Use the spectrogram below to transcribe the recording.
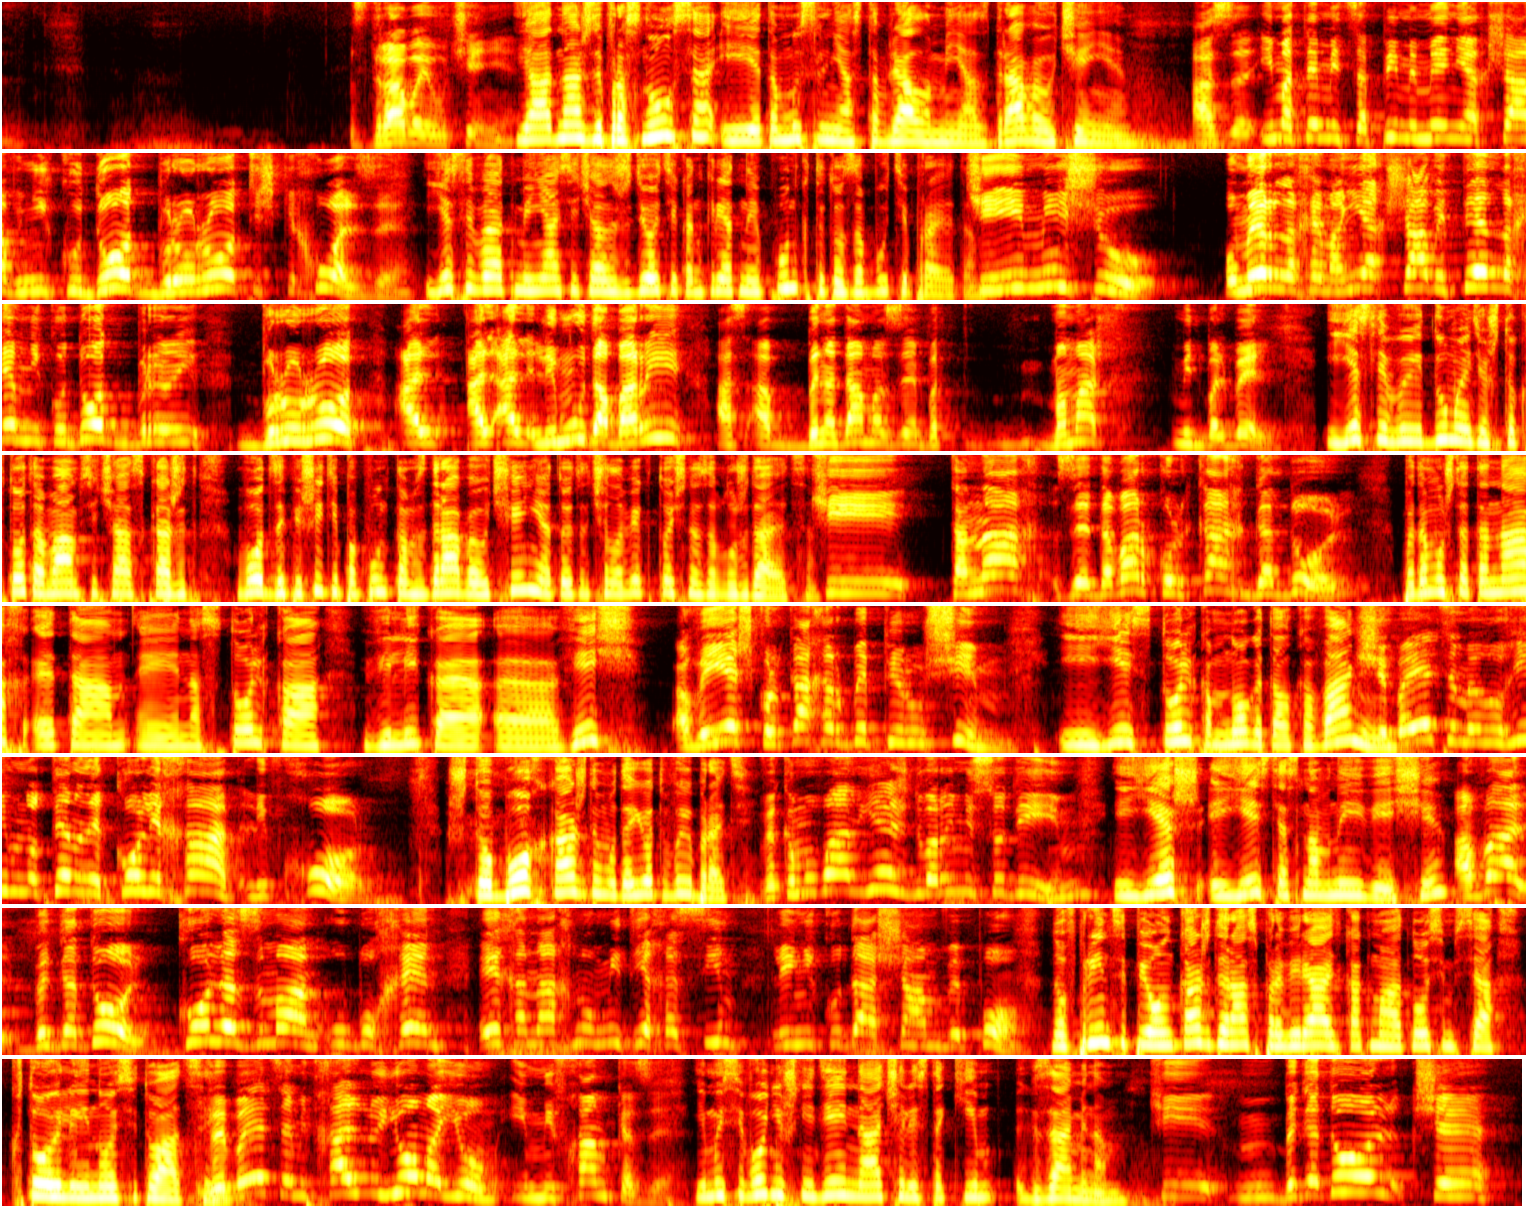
здравое учение. Я однажды проснулся, и эта мысль не оставляла меня. Здравое учение. אז אם אתם מצפים ממני עכשיו נקודות ברורות, תשכחו על זה. Если вы от меня сейчас ждете конкретные пункты, то забудьте про это. כי אם מישהו אומר לכם, אני עכשיו אתן לכם נקודות בר... ברורות על, על, על לימוד הבריא, אז הבן אדם הזה בת- ממש מתבלבל. И если вы думаете, что кто-то вам сейчас скажет, вот запишите по пунктам здравое учение, то этот человек точно заблуждается. כי תנ"ך זה דבר כל כך גדול, Потому что Танах — это э, настолько великая э, вещь, ויש כל כך הרבה פירושים, и есть столько много толкований, שבעצם אלוהים נותן לכל אחד לבחור, что Бог каждому дает выбрать. И есть, и есть основные вещи. Но в принципе он каждый раз проверяет, как мы относимся к той или иной ситуации. И мы сегодняшний день начали с таким экзаменом.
